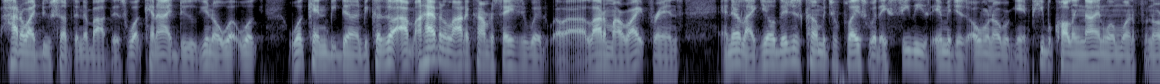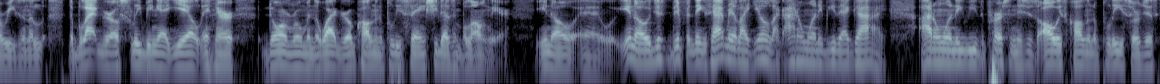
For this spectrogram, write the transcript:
how do I do something about this? What can I do? You know, what what what can be done? Because I'm having a lot of conversations with uh, a lot of my white friends, and they're like, "Yo, they're just coming to a place where they see these images over and over again. People calling 911 for no reason. The, the black girl sleeping at Yale in her dorm room, and the white girl calling the police saying she doesn't belong there. You know, and you know, just different things happening. Like, "Yo, like I don't want to be that guy. I don't want to be the person that's just always calling the police or just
